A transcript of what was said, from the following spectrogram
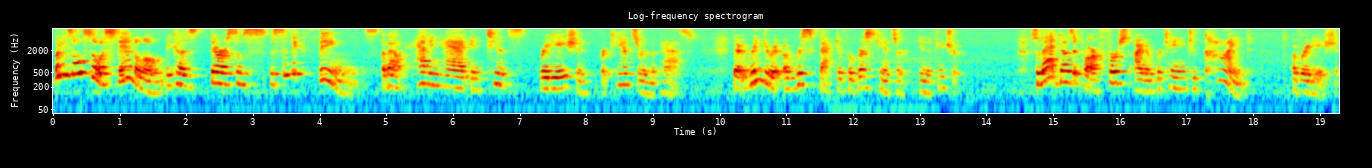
But he's also a standalone because there are some specific things about having had intense radiation for cancer in the past that render it a risk factor for breast cancer in the future. So that does it for our first item pertaining to kind of radiation.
